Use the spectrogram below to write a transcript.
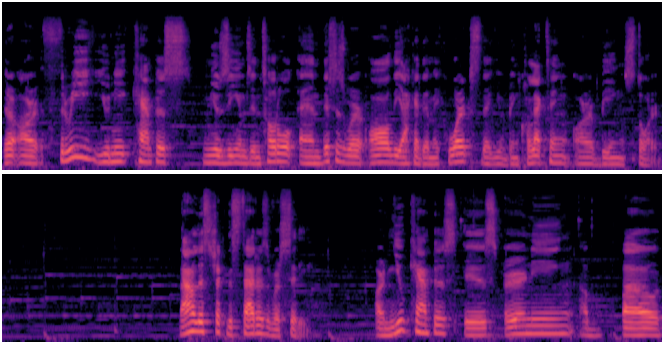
There are three unique campus museums in total, and this is where all the academic works that you've been collecting are being stored. Now let's check the status of our city. Our new campus is earning about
